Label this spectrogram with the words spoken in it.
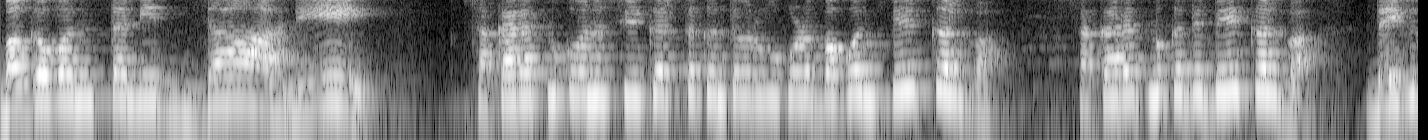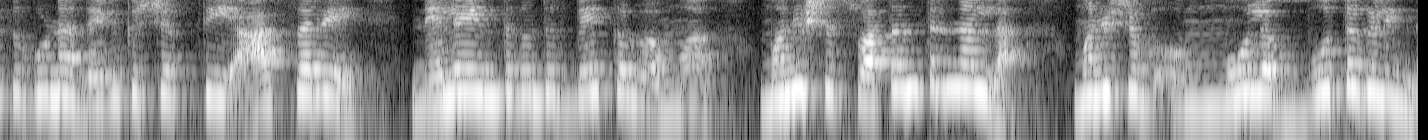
ಭಗವಂತನಿದ್ದಾನೆ. ಸಕಾರಾತ್ಮಕವನ್ನು ಸ್ವೀಕರಿಸ್ತಕ್ಕಂಥವ್ರಿಗೂ ಕೂಡ ಭಗವಂತ ಬೇಕಲ್ವಾ? ಸಕಾರಾತ್ಮಕತೆ ಬೇಕಲ್ವಾ? ದೈವಿಕ ಗುಣ, ದೈವಿಕ ಶಕ್ತಿ, ಆಸರೆ, ನೆಲೆ ಎಂತಕ್ಕಂಥದ್ದು ಬೇಕಲ್ವಾ? ಮನುಷ್ಯ ಸ್ವತಂತ್ರನಲ್ಲ. ಮನುಷ್ಯ ಮೂಲಭೂತಗಳಿಂದ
